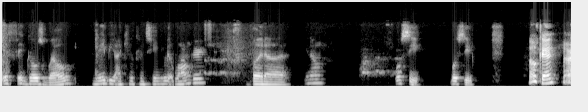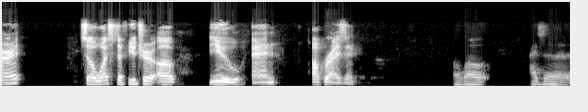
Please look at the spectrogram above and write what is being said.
if it goes well, maybe I can continue it longer. But uh, you know, we'll see. We'll see. Okay, all right. So what's the future of you and Uprising? Uh, well, as a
